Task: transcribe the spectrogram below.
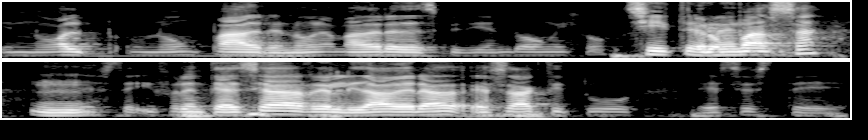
Y no, no un padre, no una madre despidiendo a un hijo. Sí, pero pasa, este, y frente a esa realidad, ver esa actitud es, este,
